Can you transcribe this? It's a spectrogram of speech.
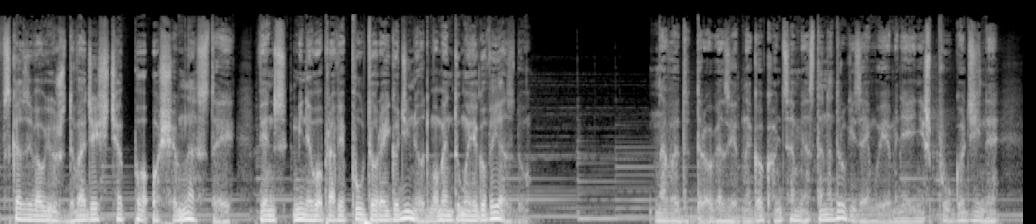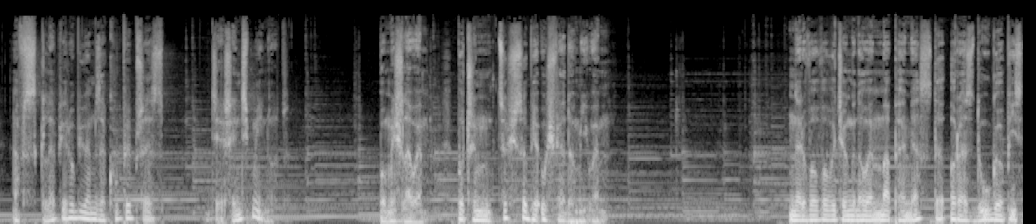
wskazywał już 20 po 18, więc minęło prawie półtorej godziny od momentu mojego wyjazdu. Nawet droga z jednego końca miasta na drugi zajmuje mniej niż pół godziny, a w sklepie robiłem zakupy przez 10 minut. Pomyślałem, po czym coś sobie uświadomiłem. Nerwowo wyciągnąłem mapę miasta oraz długopis,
